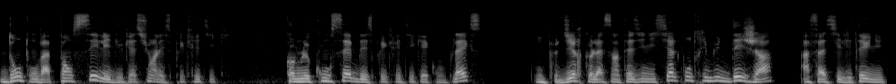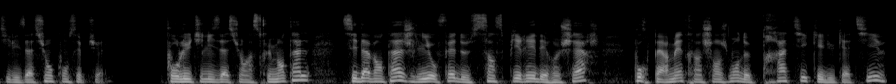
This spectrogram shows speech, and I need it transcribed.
dont on va penser l'éducation à l'esprit critique. Comme le concept d'esprit critique est complexe, on peut dire que la synthèse initiale contribue déjà à faciliter une utilisation conceptuelle. Pour l'utilisation instrumentale, c'est davantage lié au fait de s'inspirer des recherches pour permettre un changement de pratique éducative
